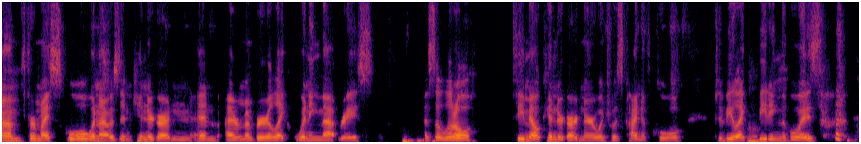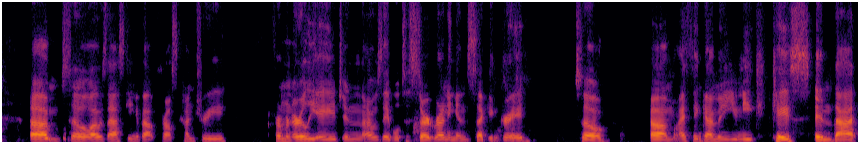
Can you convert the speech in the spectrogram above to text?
um, for my school when I was in kindergarten. And I remember like winning that race as a little female kindergartner, which was kind of cool to be like mm-hmm. beating the boys. um, so I was asking about cross country from an early age, and I was able to start running in second grade. So um, I think I'm a unique case in that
